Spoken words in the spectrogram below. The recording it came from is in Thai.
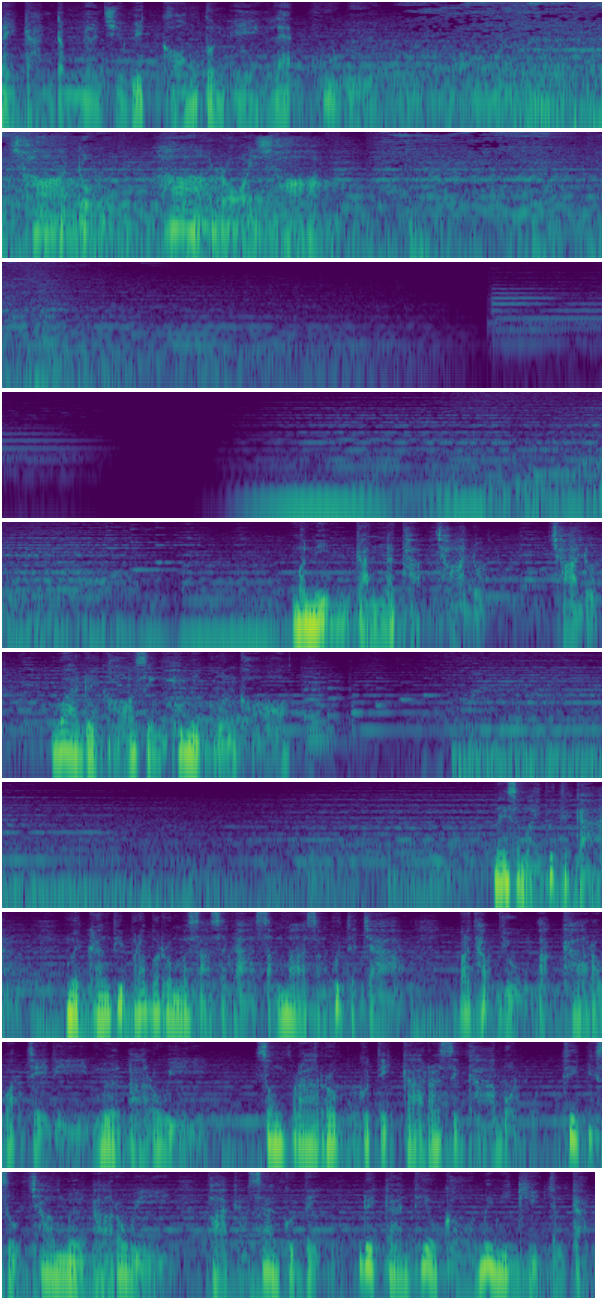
ในการดำเนินชีวิตของตนเองและผู้อื่น ชาดกห้าร้อยชาติมณิกันนทะชาดก ชาดกว่าด้วยขอสิ่งที่ไม่ควรขอ ในสมัยพุทธกาลเมื่อครั้งที่พระบรมศาสดาสัมมาสัมพุทธเจ้า ประทับอยู่อักคารวะเจดีเมืองอารวี ทรงปรารบกุติการสิกขาบท ที่ภิกษุชาวเมืองอารวี พากันสร้างกุฏิด้วยการเที่ยวขอไม่มีขีดจำกัด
